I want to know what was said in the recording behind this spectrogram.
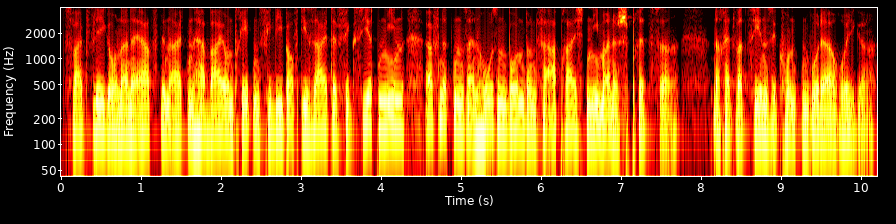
Zwei Pfleger und eine Ärztin eilten herbei und treten Philipp auf die Seite, fixierten ihn, öffneten sein Hosenbund und verabreichten ihm eine Spritze. Nach etwa zehn Sekunden wurde er ruhiger.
